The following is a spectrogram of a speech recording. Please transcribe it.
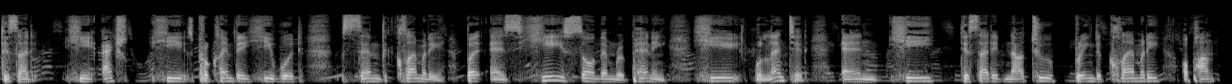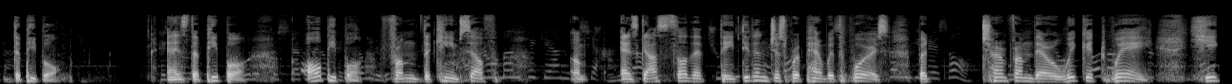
decided he actually he proclaimed that he would send the calamity, but as he saw them repenting, he relented and he decided not to bring the calamity upon the people. As the people, all people from the king himself, um, as God saw that they didn't just repent with words, but turn from their wicked way, He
